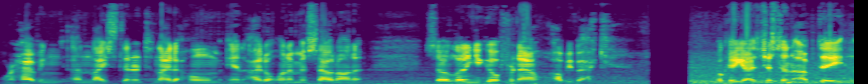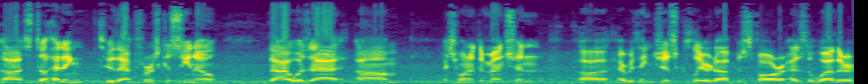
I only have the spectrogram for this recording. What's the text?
we're having a nice dinner tonight at home, and I don't want to miss out on it. So letting you go for now. I'll be back. Okay, guys, just an update. Uh, still heading to that first casino that I was at. Um, I just wanted to mention uh, everything just cleared up as far as the weather.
